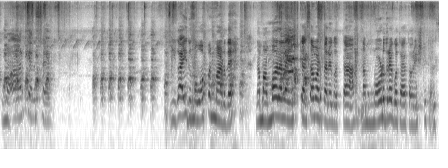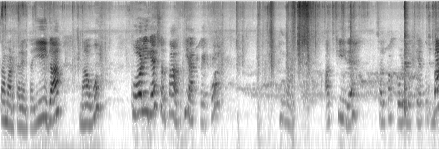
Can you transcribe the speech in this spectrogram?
ಸುಮಾರು ಕೆಲಸ ಇದೆ. ಈಗ ಇದನ್ನ ಓಪನ್ ಮಾಡಿದೆ. ನಮ್ಮ ಅಮ್ಮವರೆಲ್ಲ ಎಷ್ಟು ಕೆಲಸ ಮಾಡ್ತಾರೆ ಗೊತ್ತಾ? ನಮ್ಗೆ ನೋಡಿದ್ರೆ ಗೊತ್ತಾಗ್ತವ್ರು ಎಷ್ಟು ಕೆಲಸ ಮಾಡ್ತಾರೆ ಅಂತ. ಈಗ ನಾವು ಕೋಳಿಗೆ ಸ್ವಲ್ಪ ಅಕ್ಕಿ ಹಾಕಬೇಕು. ಅಕ್ಕಿ ಇದೆ. ಸ್ವಲ್ಪ ಕೋಳಿ ಅಕ್ಕಿ ಹಾಕಿ ಬಾ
